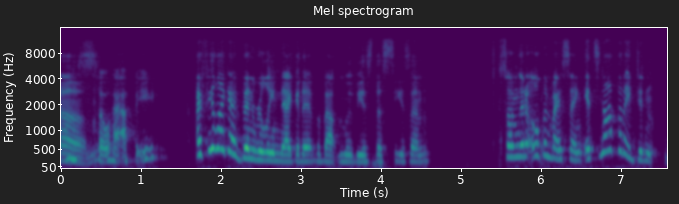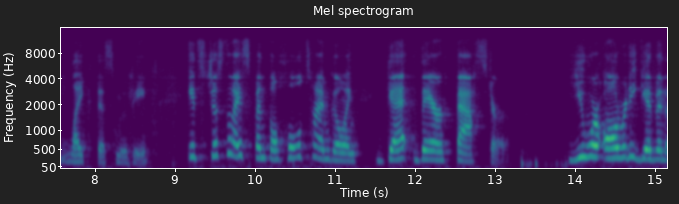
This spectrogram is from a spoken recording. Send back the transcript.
Um, I'm so happy. I feel like I've been really negative about movies this season. So I'm going to open by saying it's not that I didn't like this movie. It's just that I spent the whole time going, get there faster. You were already given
